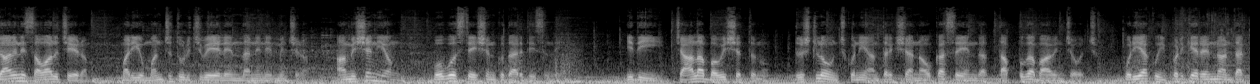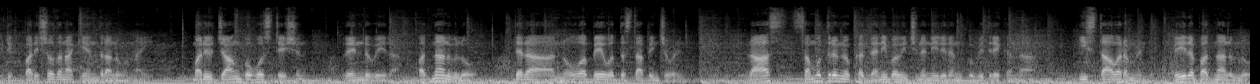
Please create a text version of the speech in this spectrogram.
గాలిని సవాలు చేయడం మరియు మంచు తుడిచివేయలేని దాన్ని నిర్మించడం ఆ మిషన్ యంగ్ బోబో స్టేషన్కు దారితీసింది. ఇది చాలా భవిష్యత్తును దృష్టిలో ఉంచుకుని అంతరిక్ష నౌకాశ్రయంగా తప్పుగా భావించవచ్చు. కొరియాకు ఇప్పటికే రెండు అంటార్కిటిక్ పరిశోధనా కేంద్రాలు ఉన్నాయి మరియు జాంగ్ బోబో స్టేషన్ రెండు వేల పద్నాలుగులో తెర నోవా బే వద్ద స్థాపించబడింది. రాస్ సముద్రం యొక్క ఘనీభవించిన నీలిరంగుకు వ్యతిరేకంగా ఈ స్థావరం రెండు వేల పద్నాలుగులో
